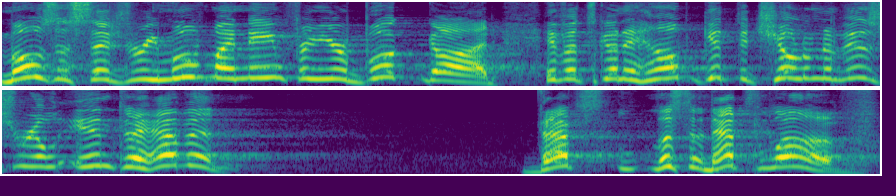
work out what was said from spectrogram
Moses says, Remove my name from your book, God, if it's going to help get the children of Israel into heaven. That's, listen, that's love.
